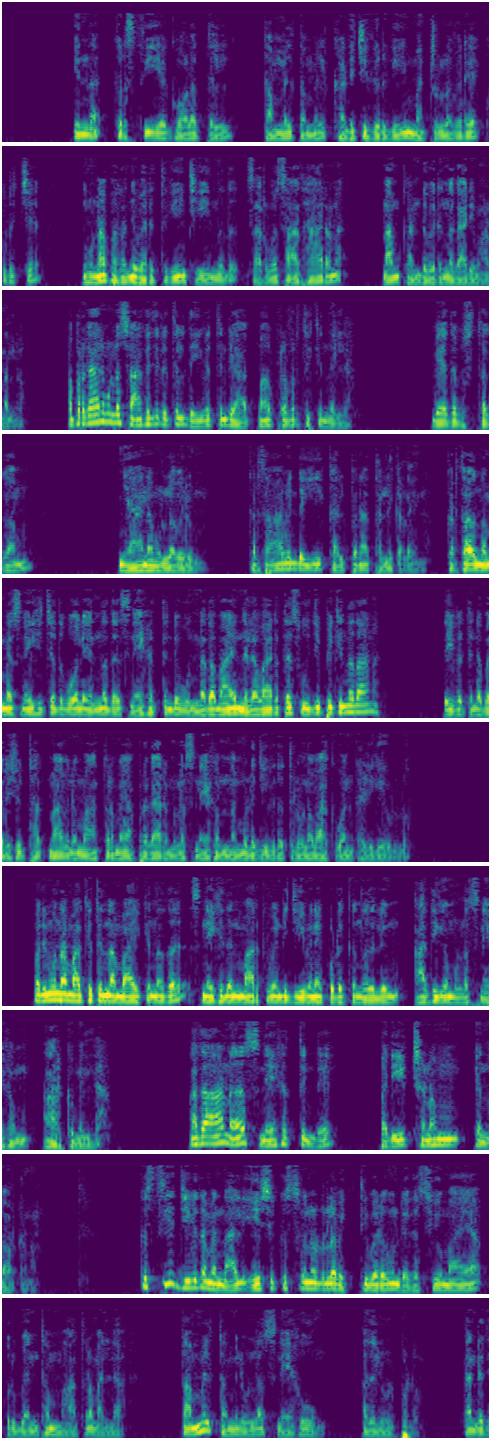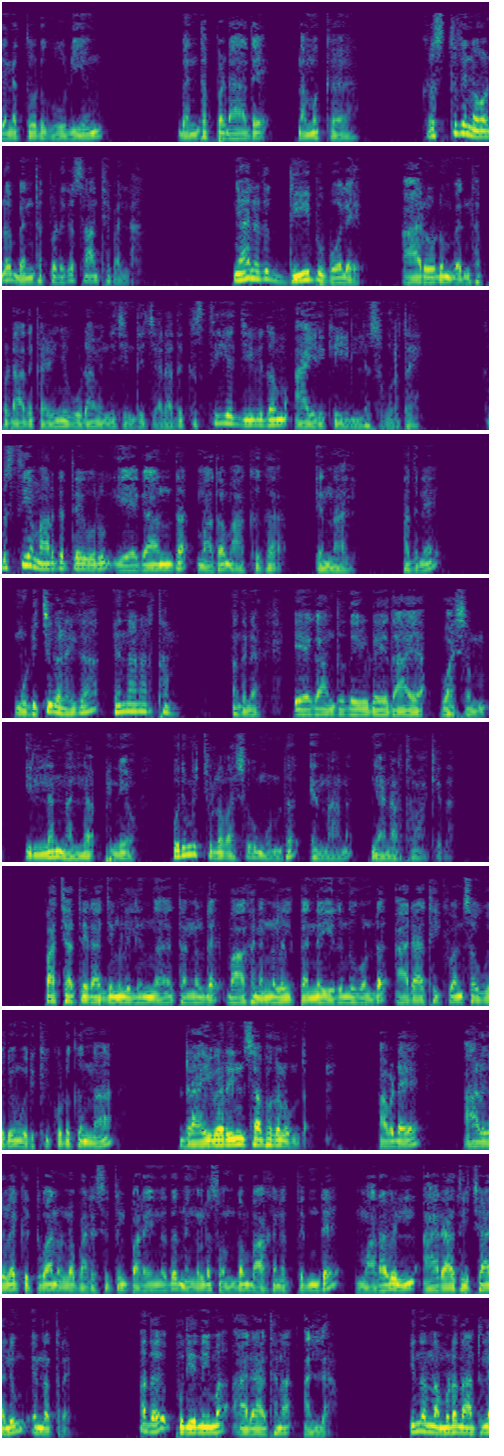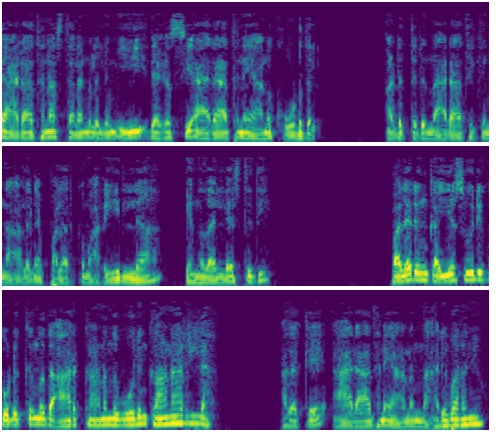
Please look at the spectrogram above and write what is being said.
ഇന്ന് ക്രിസ്തീയ ഗോളത്തിൽ തമ്മിൽ തമ്മിൽ കടിച്ചു കീറുകയും മറ്റുള്ളവരെ കുറിച്ച് നുണ പറഞ്ഞു വരുത്തുകയും ചെയ്യുന്നത് സർവസാധാരണ നാം കണ്ടുവരുന്ന കാര്യമാണല്ലോ. അപ്രകാരമുള്ള സാഹചര്യത്തിൽ ദൈവത്തിന്റെ ആത്മാവ് പ്രവർത്തിക്കുന്നില്ല. വേദപുസ്തകം ജ്ഞാനമുള്ളവരും കർത്താവിന്റെ ഈ കൽപ്പന തള്ളിക്കളയുന്നു. കർത്താവ് നമ്മെ സ്നേഹിച്ചതുപോലെ എന്നത് സ്നേഹത്തിന്റെ ഉന്നതമായ നിലവാരത്തെ സൂചിപ്പിക്കുന്നതാണ്. ദൈവത്തിന്റെ പരിശുദ്ധാത്മാവിന് മാത്രമേ അപ്രകാരമുള്ള സ്നേഹം നമ്മുടെ ജീവിതത്തിൽ ഉളവാക്കുവാൻ കഴിയുകയുള്ളൂ. പതിമൂന്നാം വാക്യത്തിൽ നാം വായിക്കുന്നത് സ്നേഹിതന്മാർക്ക് വേണ്ടി ജീവനെ കൊടുക്കുന്നതിലും അധികമുള്ള സ്നേഹം ആർക്കുമില്ല. അതാണ് സ്നേഹത്തിന്റെ പരീക്ഷണം എന്നോർക്കണം. ക്രിസ്തീയ ജീവിതം എന്നാൽ യേശുക്രിസ്തുവിനോടുള്ള വ്യക്തിപരവും രഹസ്യവുമായ ഒരു ബന്ധം മാത്രമല്ല തമ്മിൽ തമ്മിലുള്ള സ്നേഹവും അതിൽ ഉൾപ്പെടും. തന്റെ ജനത്തോടുകൂടിയും ബന്ധപ്പെടാതെ നമുക്ക് ക്രിസ്തുവിനോട് ബന്ധപ്പെടുക സാധ്യമല്ല. ഞാനൊരു ദ്വീപ് പോലെ ആരോടും ബന്ധപ്പെടാതെ കഴിഞ്ഞുകൂടാമെന്ന് ചിന്തിച്ചാൽ അത് ക്രിസ്തീയ ജീവിതം ആയിരിക്കേയില്ല സുഹൃത്തെ. ക്രിസ്തീയ മാർഗത്തെ ഒരു ഏകാന്ത മതമാക്കുക എന്നാൽ അതിനെ മുടിച്ചു കളയുക എന്നാണ് അർത്ഥം അതിന് ഏകാന്തതയുടേതായ വശം ഇല്ലെന്നല്ല പിന്നെയോ ഒരുമിച്ചുള്ള വശവുമുണ്ട് എന്നാണ് ഞാൻ അർത്ഥമാക്കിയത്. പാശ്ചാത്യ രാജ്യങ്ങളിൽ ഇന്ന് തങ്ങളുടെ വാഹനങ്ങളിൽ തന്നെ ഇരുന്നു കൊണ്ട് ആരാധിക്കുവാൻ സൌകര്യം ഒരുക്കിക്കൊടുക്കുന്ന ഡ്രൈവറിൻ സഭകളുണ്ട്. അവിടെ ആളുകളെ കിട്ടുവാനുള്ള പരസ്യത്തിൽ പറയുന്നത് നിങ്ങളുടെ സ്വന്തം വാഹനത്തിന്റെ മറവിൽ ആരാധിച്ചാലും എന്നത്രേ. അത് പുതിയ നിയമ ആരാധന അല്ല. ഇന്ന് നമ്മുടെ നാട്ടിലെ ആരാധനാ സ്ഥലങ്ങളിലും ഈ രഹസ്യ ആരാധനയാണ് കൂടുതൽ. അടുത്തിരുന്ന് ആരാധിക്കുന്ന ആളിനെ പലർക്കും അറിയില്ല എന്നതല്ലേ സ്ഥിതി? പലരും കയ്യസൂരി കൊടുക്കുന്നത് ആർക്കാണെന്ന് പോലും കാണാറില്ല. അതൊക്കെ ആരാധനയാണെന്ന് ആര് പറഞ്ഞു?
